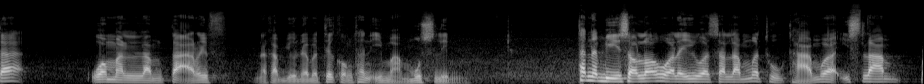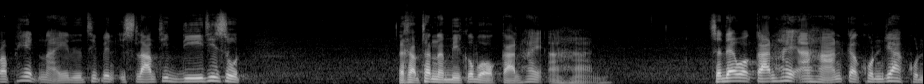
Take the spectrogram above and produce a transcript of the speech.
ตะวะมันลัมตะริฟนะครับอยู่ในบันทึกของท่านอิหม่ามมุสลิม ท่านนบีสุลต่านอะลัยฮิวะสัลลัมเมื่อถูกถามว่าอิสลามประเภทไหน หรือที่เป็นอิสลามที่ดีที่สุดนะครับท่านนบีก็บอกการให้อาหาร แสดงว่าการให้อาหารกับคนยากคน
